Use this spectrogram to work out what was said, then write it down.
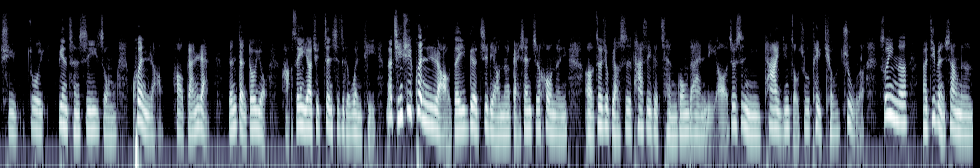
去做。变成是一种困扰，好感染等等都有，好，所以要去正视这个问题。那情绪困扰的一个治疗呢，改善之后呢，呃，这就表示它是一个成功的案例哦，就是你他已经走出可以求助了，所以呢，呃，基本上呢。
